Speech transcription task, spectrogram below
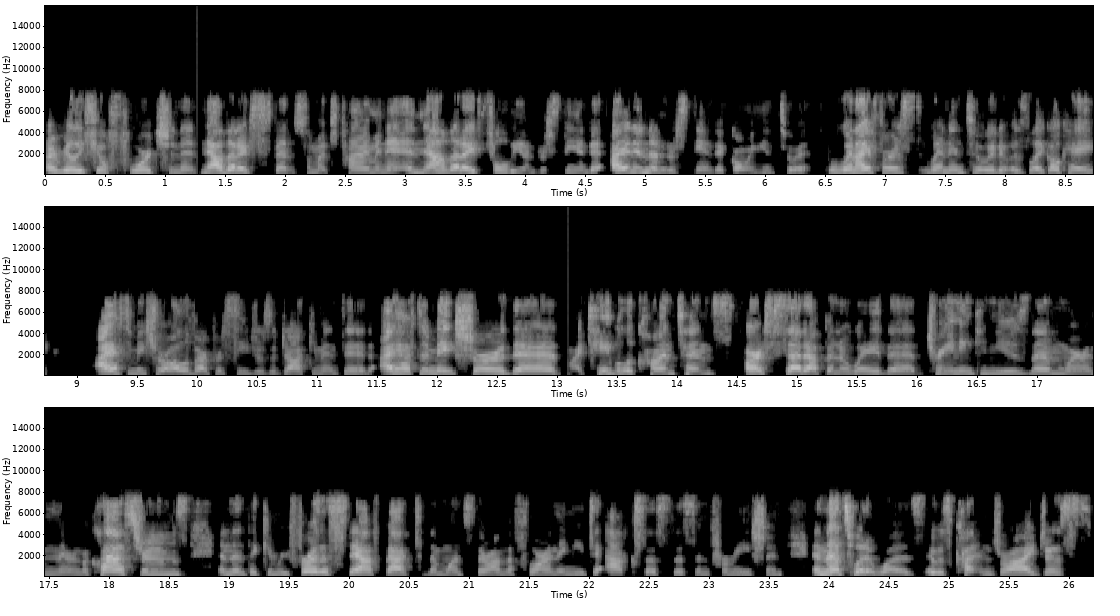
I really feel fortunate now that I've spent so much time in it and now that I fully understand it. I didn't understand it going into it. When I first went into it, it was like, okay, I have to make sure all of our procedures are documented. I have to make sure that my table of contents are set up in a way that training can use them when they're in the classrooms and that they can refer the staff back to them once they're on the floor and they need to access this information. And that's what it was. It was cut and dry, just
